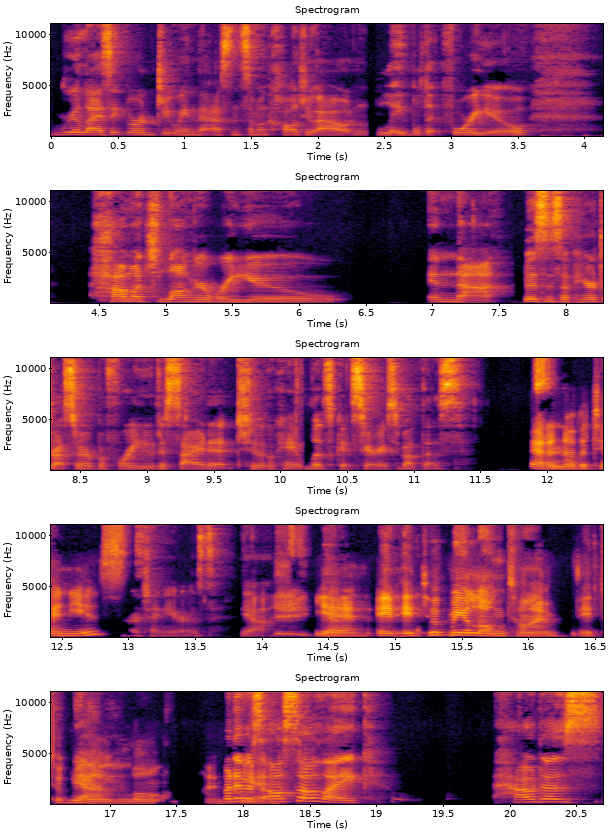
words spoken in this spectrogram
realized that you were doing this and someone called you out and labeled it for you, how much longer were you in that business of hairdresser before you decided to okay let's get serious about this. About another 10 years? Or 10 years yeah. Yeah, yeah. It, it took me a long time. It took yeah. me a long time but it was also like how does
